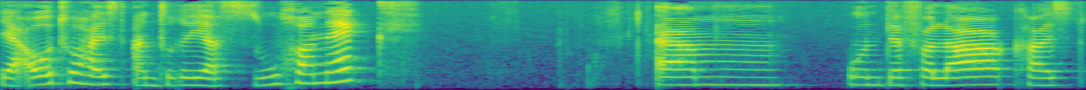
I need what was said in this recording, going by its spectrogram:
der Autor heißt Andreas Suchanek. Ähm, und der Verlag heißt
